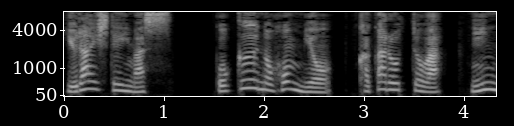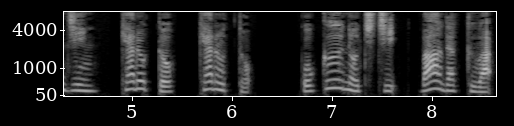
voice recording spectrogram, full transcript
由来しています。悟空の本名、カカロットは人参、キャロット、キャロット。悟空の父、バーダックは、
